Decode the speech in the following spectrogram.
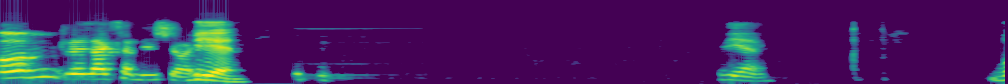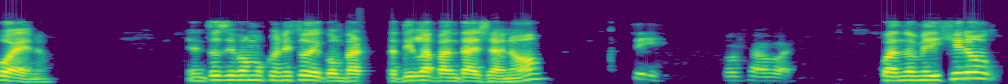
om, relax and enjoy. Bien. Bien. Bueno, entonces vamos con esto de compartir la pantalla, ¿no? Sí, por favor. Cuando me dijeron,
